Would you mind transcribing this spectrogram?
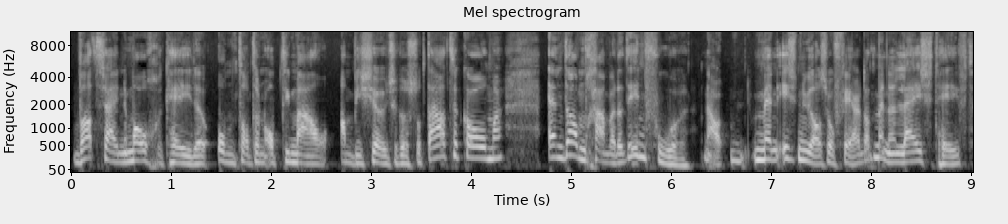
wat zijn de mogelijkheden... om tot een optimaal ambitieus resultaat te komen. En dan gaan we dat invoeren. Nou, men is nu al zover dat men een lijst heeft...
